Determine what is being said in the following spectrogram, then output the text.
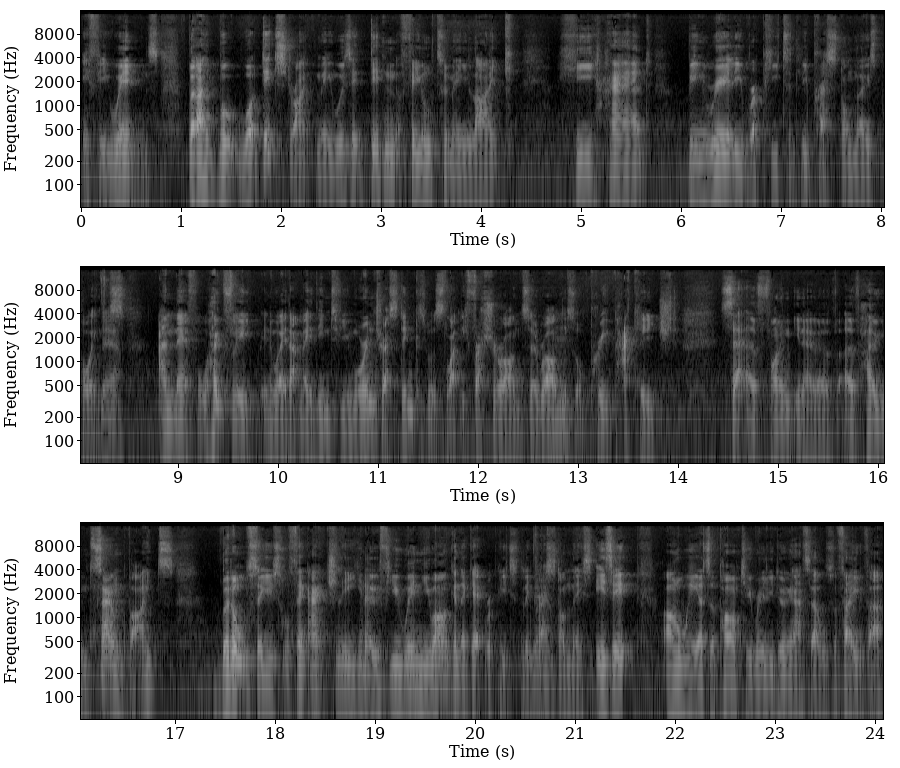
if he wins. But, I, but what did strike me was it didn't feel to me like he had been really repeatedly pressed on those points. Yeah. And therefore, hopefully, in a way, that made the interview more interesting because it was a slightly fresher answer rather than Mm. sort of pre-packaged set of fine, you know, of, of honed sound bites. But also, you sort of think, actually, you know, if you win, you are going to get repeatedly Yeah. pressed on this. Is it? Are we as a party really doing ourselves a favour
